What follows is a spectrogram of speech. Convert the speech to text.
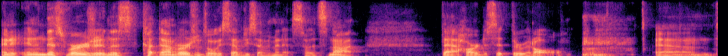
and, it, and in this version this cut down version is only 77 minutes so it's not that hard to sit through at all and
